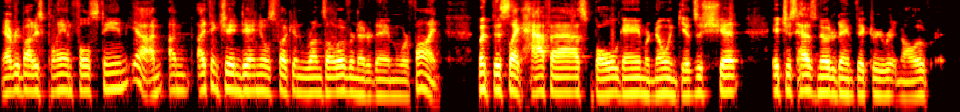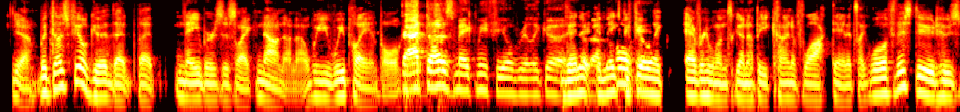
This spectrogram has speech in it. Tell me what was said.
everybody's playing full steam. Yeah, I'm I'm I think Jayden Daniels fucking runs all over Notre Dame and we're fine. But this like half-ass bowl game where no one gives a shit, it just has Notre Dame victory written all over it. Yeah, but it does feel good that that Nabers is like, no, no, no, we we play in bowl. That does make me feel really good. Then it, it makes me feel like everyone's going to be kind of locked in. It's like, well, if this dude who's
